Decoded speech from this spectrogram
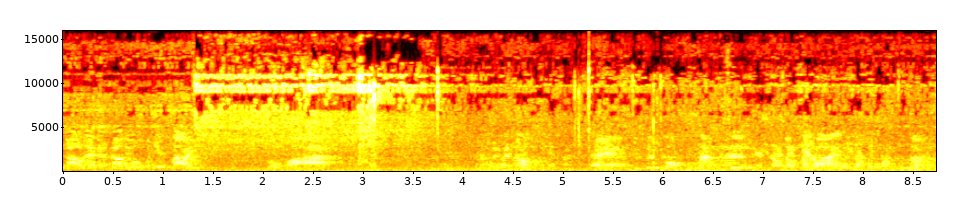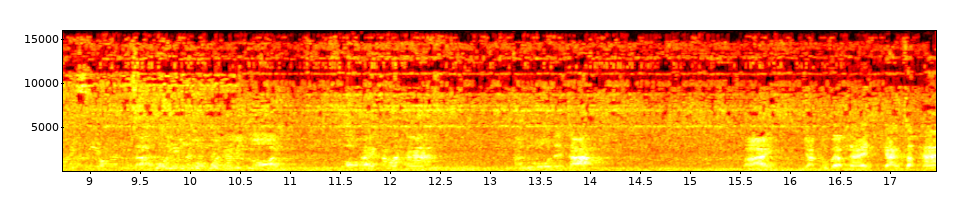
เจ้าแรกและเจ้าเดียวของประเทศไทยตัวขวาแต่คือเรื่องกล่องหมูหมักซึ่งเราทำไว้เราเป็นช่งหมูและโบยตัวควรให้เรียบร้อยออกได้ครั้งละห้า ฮัลโอนะจ๊ะไปอยากรู้แบบไหนการจัดให้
